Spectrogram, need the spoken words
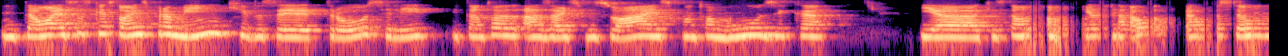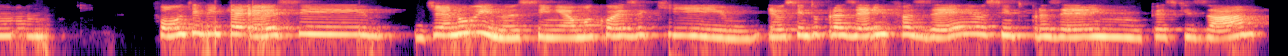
então, essas questões, para mim, que você trouxe ali, tanto as artes visuais, quanto a música, e a questão ambiental, elas são fonte de interesse genuíno, assim, é uma coisa que eu sinto prazer em fazer, eu sinto prazer em pesquisar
